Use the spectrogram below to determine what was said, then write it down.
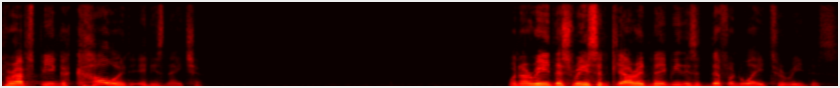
perhaps being a coward in his nature. When I read this recently, I read maybe there's a different way to read this.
